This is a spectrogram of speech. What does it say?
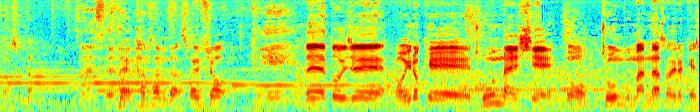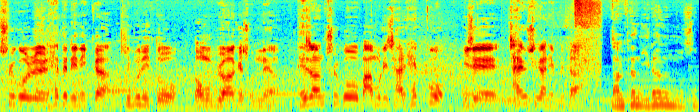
고맙습니다. 고생하셨어요. 네, 감사합니다. 수고하십시오. 네, 또 이제 뭐 이렇게 좋은 날씨에 또 좋은 분 만나서 이렇게 출고를 해드리니까 기분이 또 너무 묘하게 좋네요. 대전 출고 마무리 잘 했고 이제 자유 시간입니다. 남편 일하는 모습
